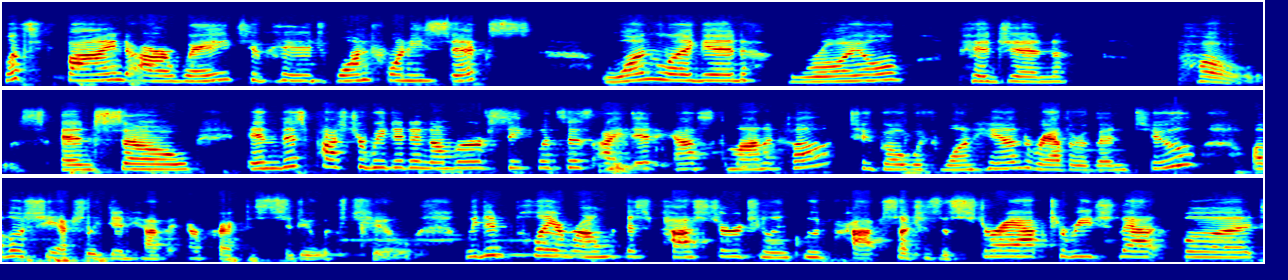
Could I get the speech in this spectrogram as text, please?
Let's find our way to page 126, one-legged royal pigeon pose. And so in this posture, we did a number of sequences. I did ask Monica to go with one hand rather than two, although she actually did have it in her practice to do with two. We did play around with this posture to include props such as a strap to reach that foot.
